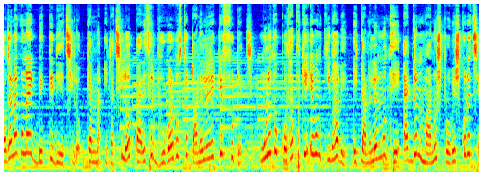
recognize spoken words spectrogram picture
অজানা কোনো এক ব্যক্তি দিয়েছিল, কেননা এটা ছিল প্যারিসের ভূগর্ভস্থ টানেলের একটি ফুটেজ। মূলত কোথা থেকে এবং কীভাবে এই টানেলের মধ্যে একজন মানুষ প্রবেশ করেছে,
